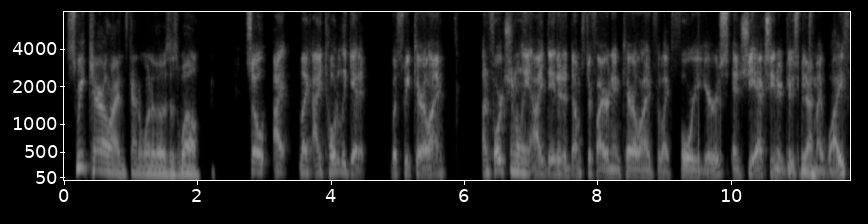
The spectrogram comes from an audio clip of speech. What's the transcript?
Sweet Caroline's kind of one of those as well. So I like I totally get it with Sweet Caroline. Unfortunately, I dated a dumpster fire named Caroline for like four years, and she actually introduced me Yeah. to my wife.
